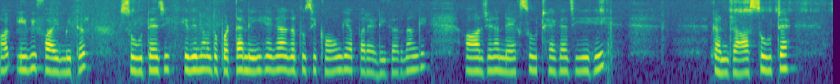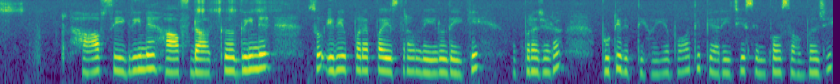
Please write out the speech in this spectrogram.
ਔਰ ਇਹ ਵੀ 5 ਮੀਟਰ ਸੂਟ ਹੈ ਜੀ। ਇਹਦੇ ਨਾਲ ਦੁਪੱਟਾ ਨਹੀਂ ਹੈਗਾ। ਅਗਰ ਤੁਸੀਂ ਕਹੋਗੇ, ਆਪਾਂ ਰੈਡੀ ਕਰ ਦਾਂਗੇ। ਔਰ ਜਿਹੜਾ ਨੈਕਸਟ ਸੂਟ ਹੈਗਾ ਜੀ, ਇਹ ਕੰਟਰਾਸਟ ਸੂਟ ਹੈ। ਹਾਫ ਸੀ ਗ੍ਰੀਨ ਹੈ ਹਾਫ ਡਾਰਕ ਗ੍ਰੀਨ ਹੈ। ਸੋ ਇਹਦੇ ਉੱਪਰ ਆਪਾਂ ਇਸ ਤਰ੍ਹਾਂ ਵੇਲ ਦੇ ਕੇ ਉੱਪਰ ਜਿਹੜਾ ਬੂਟੀ ਦਿੱਤੀ ਹੋਈ ਹੈ। ਬਹੁਤ ਹੀ ਪਿਆਰੀ ਜੀ ਸਿੰਪਲ ਸੋਬਰ ਜੀ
